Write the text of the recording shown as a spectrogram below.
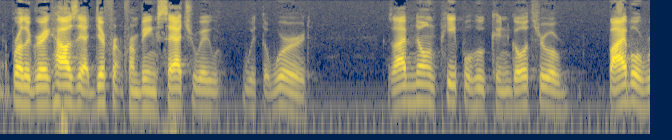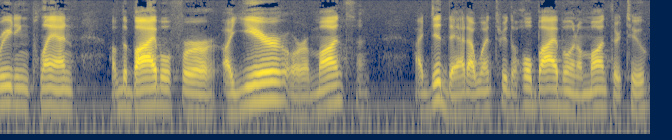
Now, Brother Greg, how's that different from being saturated with the Word? Because I've known people who can go through a Bible reading plan of the Bible for a year or a month. I did that. I went through the whole Bible in a month or two.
